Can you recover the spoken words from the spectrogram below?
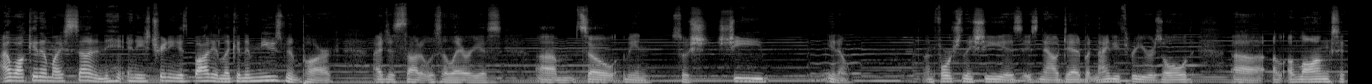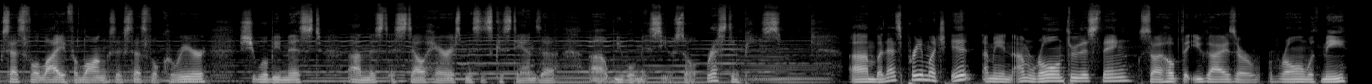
I walk in on my son and, he, and he's treating his body like an amusement park. I just thought it was hilarious. Um, so I mean, so sh- she, you know, Unfortunately, she is, is now dead, but 93 years old. Uh, a, a, long, successful life, a long, successful career. She will be missed. Uh, Miss Estelle Harris, Mrs. Costanza, uh, we will miss you. So rest in peace. Um, but that's pretty much it. I mean, I'm rolling through this thing, so I hope that you guys are rolling with me.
